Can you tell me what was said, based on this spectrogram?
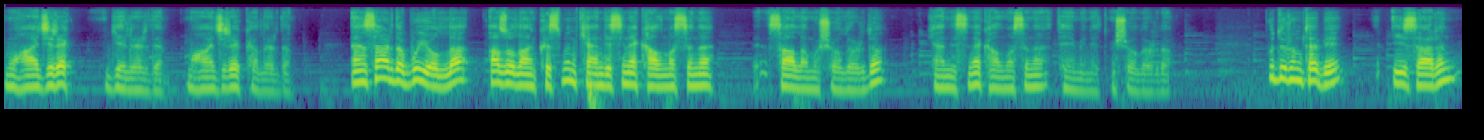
muhacire gelirdi, muhacire kalırdı. Ensar da bu yolla az olan kısmın kendisine kalmasını sağlamış olurdu. Kendisine kalmasını temin etmiş olurdu. Bu durum tabi İsa'nın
